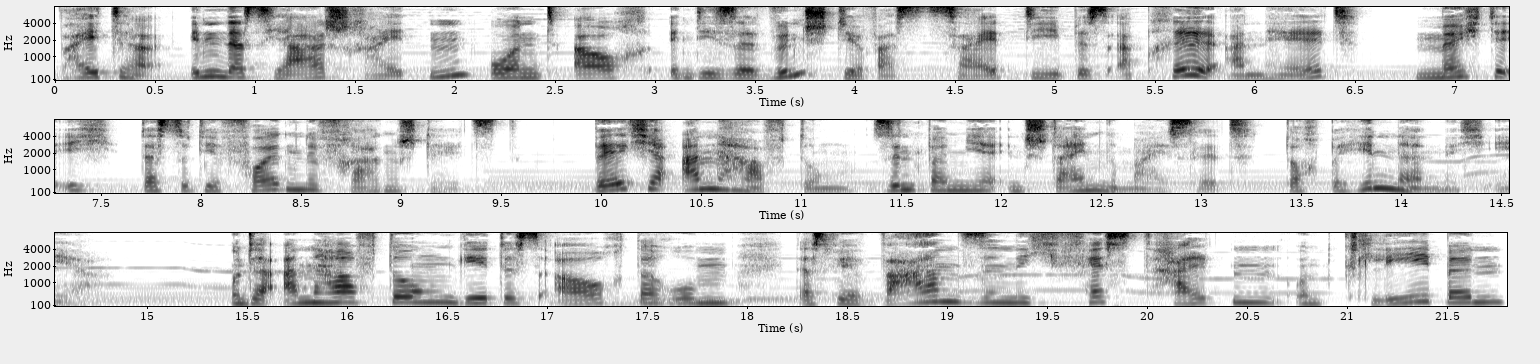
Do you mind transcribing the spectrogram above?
weiter in das Jahr schreiten und auch in diese Wünsch dir was Zeit, die bis April anhält, möchte ich, dass du dir folgende Fragen stellst. Welche Anhaftungen sind bei mir in Stein gemeißelt, doch behindern mich eher? Unter Anhaftungen geht es auch darum, dass wir wahnsinnig festhalten und kleben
